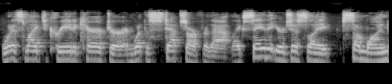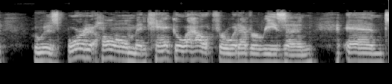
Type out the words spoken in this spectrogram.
what it's like to create a character and what the steps are for that? Like, say that you're just like someone who is bored at home and can't go out for whatever reason, and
